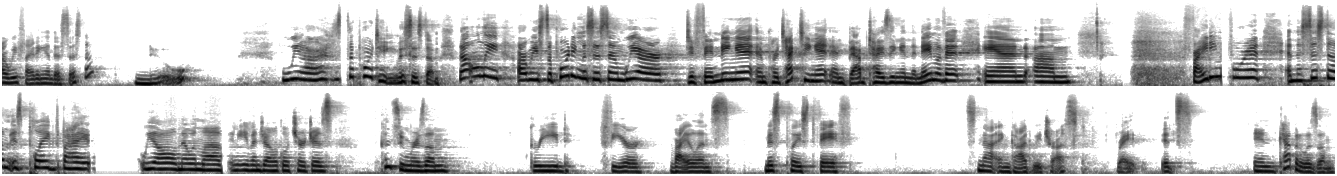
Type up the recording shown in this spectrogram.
Are we fighting in the system? No. we are supporting the system. Not only are we supporting the system, we are defending it and protecting it and baptizing in the name of it and um, fighting for it. And the system is plagued by, we all know and love in evangelical churches, consumerism, greed, fear, violence, misplaced faith. It's not in God we trust, right? It's in capitalism,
